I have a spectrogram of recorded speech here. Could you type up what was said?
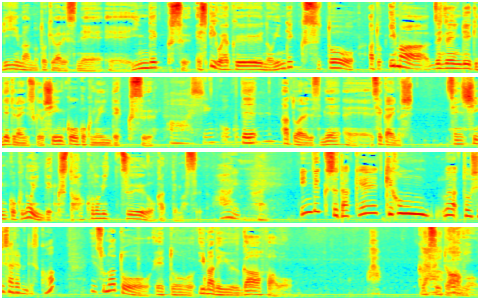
リーマンの時はですね、えー、インデックス SP500 のインデックスとあと今全然利益出てないんですけど新興国のインデックス。ああ新興国、ね、であとあれですね、えー、世界の先進国のインデックスとこの3つを買ってます。はい、はい、インデックスだけ基本は投資されるんですか？その後、えーと、今でいう GAFA を安い時に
